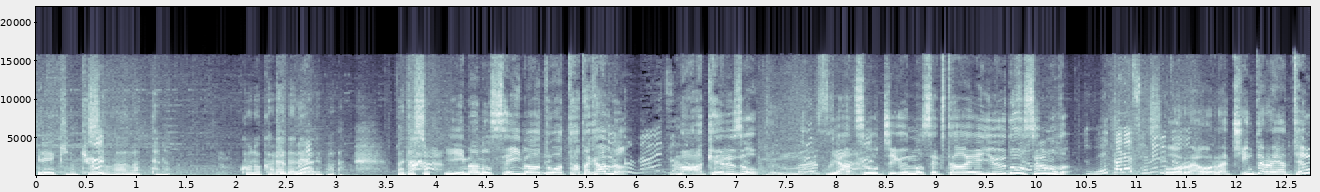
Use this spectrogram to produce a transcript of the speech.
霊気の強度が上がったな。この体であれば私今のセイバーとは戦うな。負けるぞ。奴を自軍のセクターへ誘導するのだ。上から攻めるおらおらチンタラやってんな。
